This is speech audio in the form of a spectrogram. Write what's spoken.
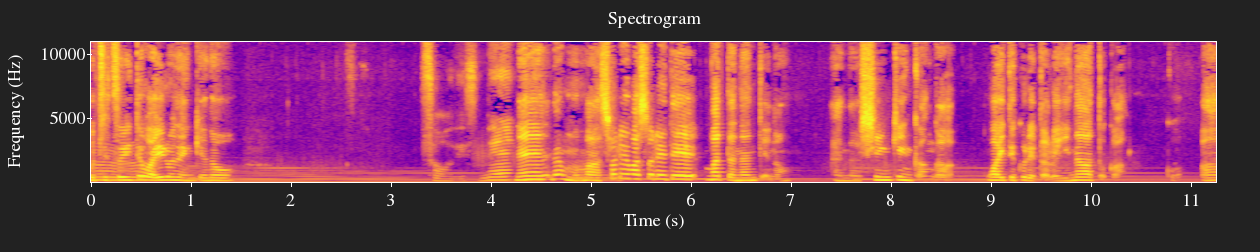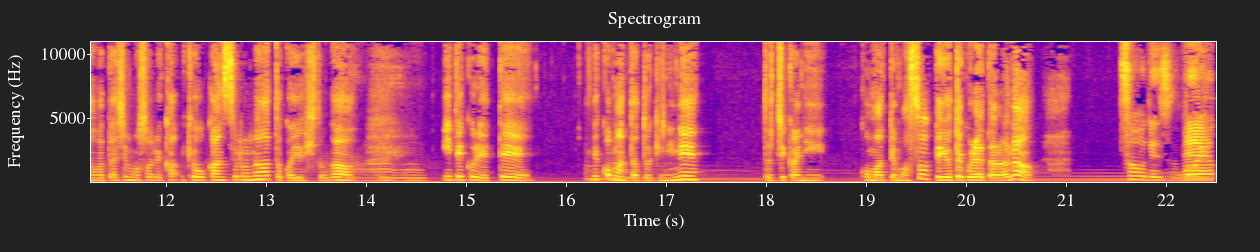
落ち着いてはいるねんけど、そうですね。ね、でもまあ、それはそれで、またなんていうの、あの、親近感が湧いてくれたらいいなとか、こうああ、私もそれか共感するなとかいう人がうんうんいてくれて、で、困った時にね、どっちかに困ってますって言ってくれたらな、そうですそういね。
